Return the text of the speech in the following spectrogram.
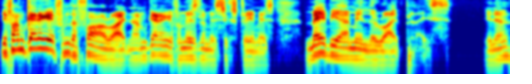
If I'm getting it from the far right and I'm getting it from Islamist extremists, maybe I'm in the right place. You know,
